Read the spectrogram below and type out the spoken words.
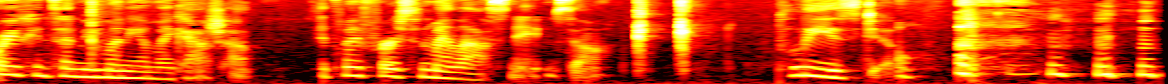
or you can send me money on my Cash App. It's my first and my last name, so please do.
